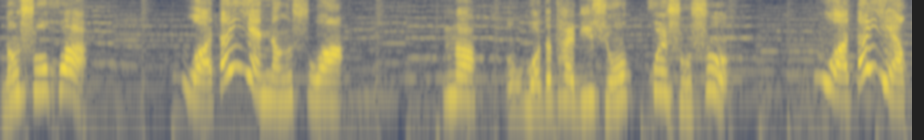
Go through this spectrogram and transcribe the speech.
能说话，我的也能说。那我的泰迪熊会数数，我的也会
